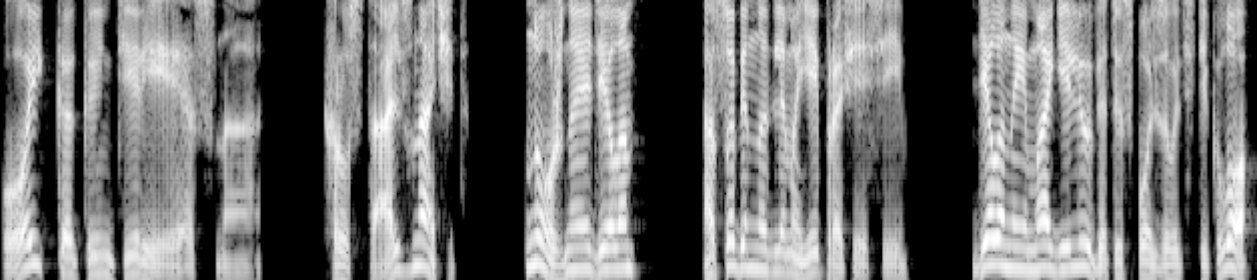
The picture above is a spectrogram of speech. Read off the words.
Ой, как интересно! Хрусталь, значит? Нужное дело. Особенно для моей профессии. Деланные маги любят использовать стекло,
